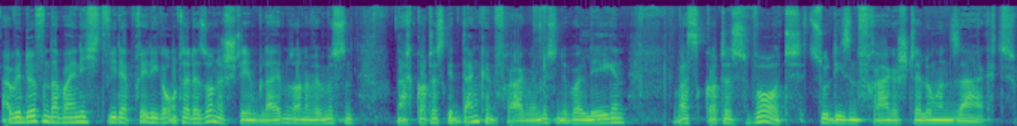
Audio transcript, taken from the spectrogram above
Aber wir dürfen dabei nicht wie der Prediger unter der Sonne stehen bleiben, sondern wir müssen nach Gottes Gedanken fragen. Wir müssen überlegen, was Gottes Wort zu diesen Fragestellungen sagt.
